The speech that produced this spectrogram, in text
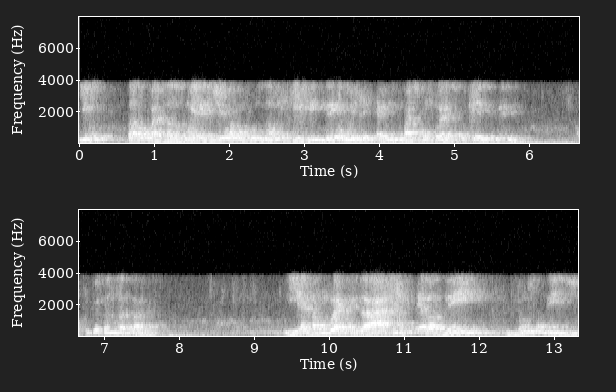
E eu estava conversando com ele e a gente chegou à conclusão de que viver hoje é muito mais complexo do que viver há 50 anos atrás. E essa complexidade, ela vem justamente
